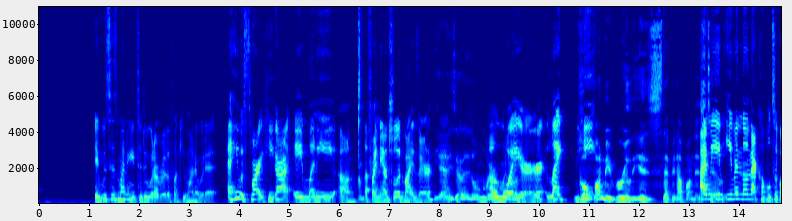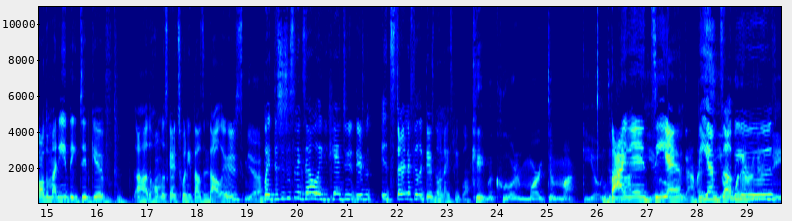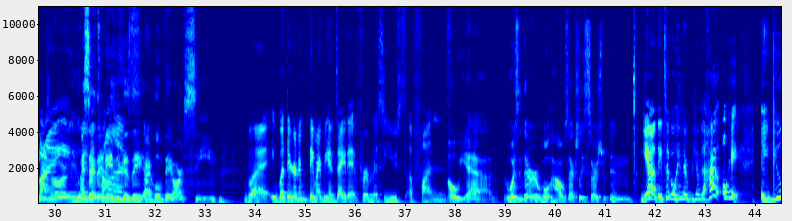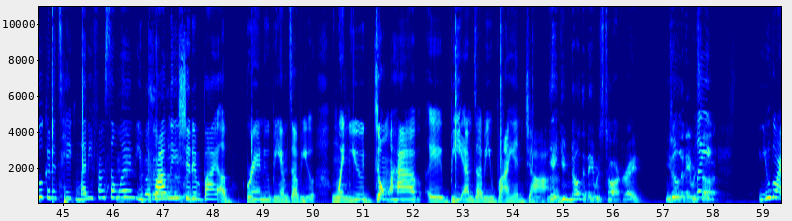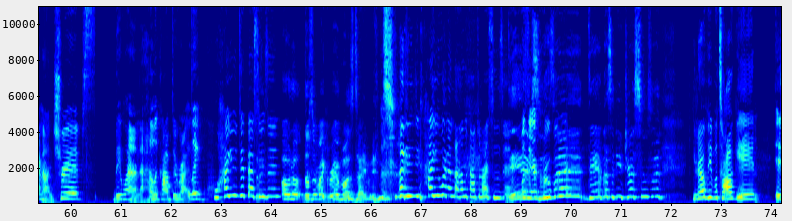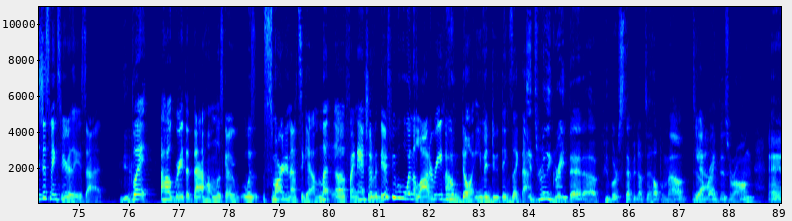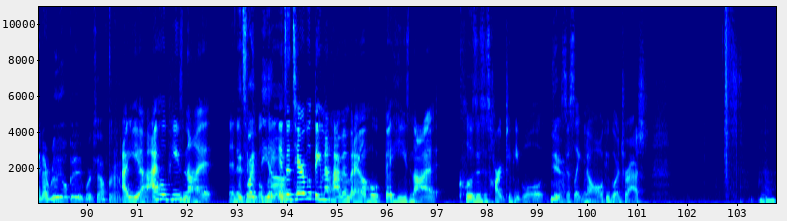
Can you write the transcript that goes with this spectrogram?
it was his money to do whatever the fuck he wanted with it. And he was smart. He got a money, um, a financial advisor, yeah, he's got his own lawyer. a going on. lawyer. Like he, GoFundMe really is stepping up on this. I too. mean, even though that couple took all the money, they did give uh, the homeless guy twenty thousand dollars. Yeah. But this is just an example. Like you can't do. There's. It's starting to feel like there's no nice people. Kate McClure Mark D'Amico. Buying DM their BMWs, buying are. I Louis say their names because they. I hope they are seen. But but they're gonna they might be indicted for misuse of funds. Oh yeah, wasn't their whole house actually searched in? Yeah, they took away their BMW. How okay? If you're gonna take money from someone, you probably about that money. shouldn't buy a brand new BMW when you don't have a BMW buying job. Yeah, you know the neighbors talk, right? You know the neighbors Like, talk. You going on trips? They went on a helicopter ride. Like, who? How you did that, Susan? Oh no, those are my grandma's diamonds. How did you? How you went on the helicopter ride, Susan? Damn, Was there a group? Susan. Damn, that's a new dress, Susan. You know, people talking. It just makes me really sad. Yeah. But how great that that homeless guy was smart enough to get a, financial. But there's people who win the lottery who Oh. don't even do things like that. It's really great that uh, people are stepping up to help him out to Yeah. right this wrong, and I really hope it works out for him. I, yeah, I hope he's not in a It's like the, uh, it's a terrible thing that happened, but I hope that he's not closes his heart to people. Yeah. It's just like no, people are trash.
